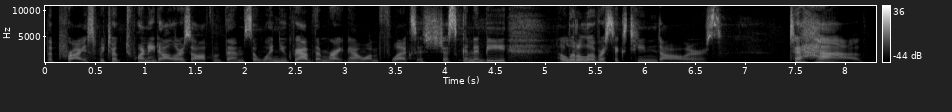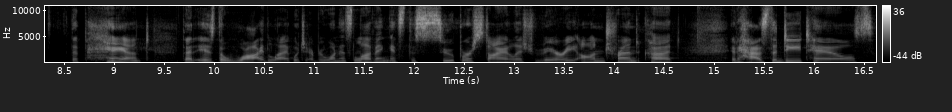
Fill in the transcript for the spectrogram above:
the price. We took $20 off of them, so when you grab them right now on Flex, it's just gonna be a little over $16 to have the pant that is the wide leg, which everyone is loving. It's the super stylish, very on-trend cut. It has the details.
